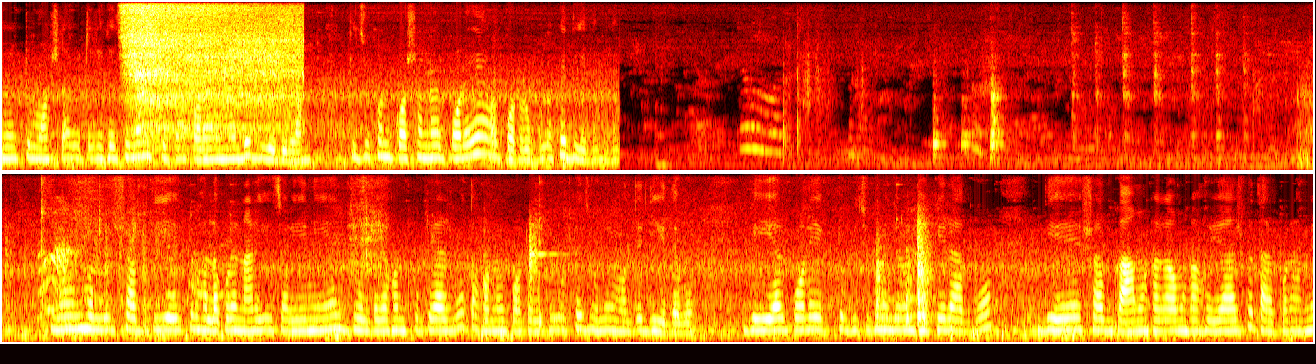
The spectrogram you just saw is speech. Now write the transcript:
আমি একটু মশলা বেটে রেখেছিলাম, সেটা কড়াইয়ের মধ্যে দিয়ে দিলাম। কিছুক্ষণ কষানোর পরে আবার পটলগুলোকে দিয়ে দেবো নুন, হলুদ সব দিয়ে একটু ভালো করে নাড়িয়ে চাড়িয়ে নিয়ে ঝোলটা যখন ফুটে আসবে, তখন ওই পটলগুলোকে ঝোলের মধ্যে দিয়ে দেবো। দেওয়ার পরে একটু কিছুক্ষণের জন্য ঢেকে রাখব। দিয়ে সব গা মাখা গা মাখা হয়ে আসবে, তারপরে আমি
